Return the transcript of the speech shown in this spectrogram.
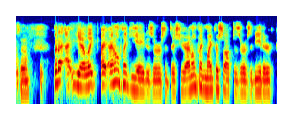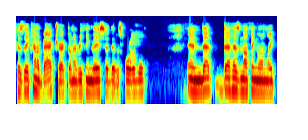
So, but I, I yeah, like I, I don't think EA deserves it this year. I don't think Microsoft deserves it either because they kind of backtracked on everything they said that was horrible, and that that has nothing on like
